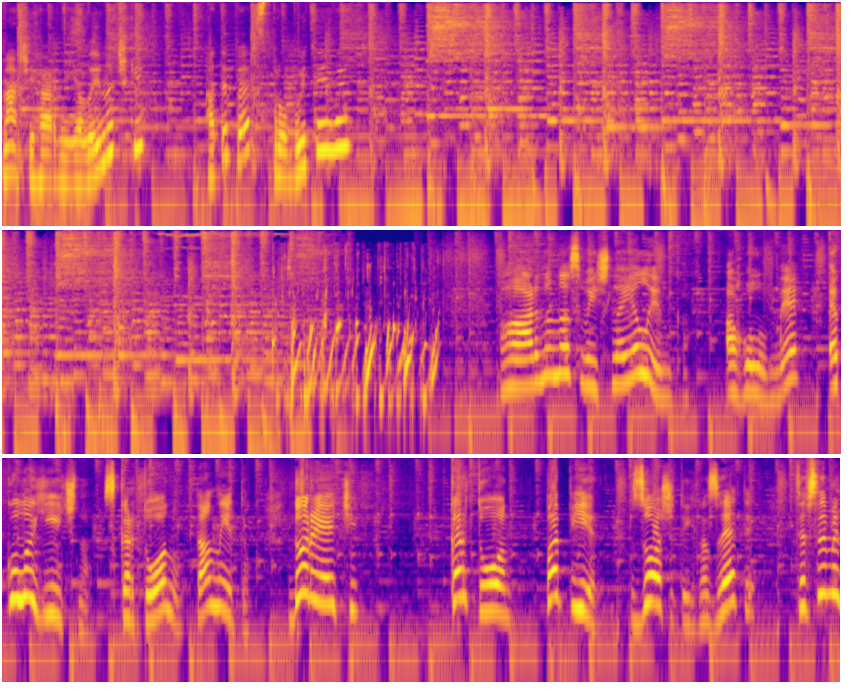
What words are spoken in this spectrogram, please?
наші гарні ялиночки. А тепер спробуйте і ви. Гарно в нас вийшла ялинка, а головне екологічна з картону та ниток. До речі, картон, папір, зошити й газети це все ми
